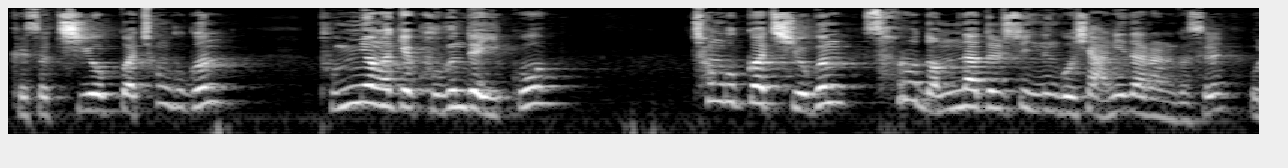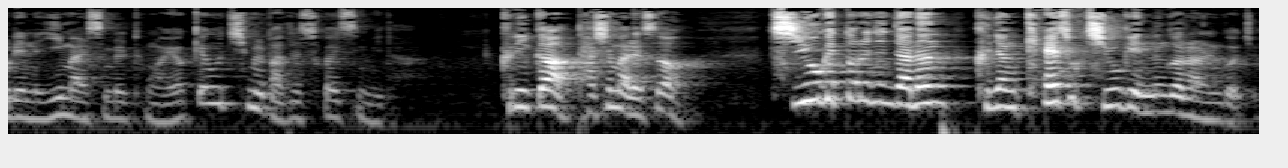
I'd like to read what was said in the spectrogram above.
그래서 지옥과 천국은 분명하게 구분되어 있고 천국과 지옥은 서로 넘나들 수 있는 곳이 아니다라는 것을 우리는 이 말씀을 통하여 깨우침을 받을 수가 있습니다. 그러니까 다시 말해서 지옥에 떨어진 자는 그냥 계속 지옥에 있는 거라는 거죠.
